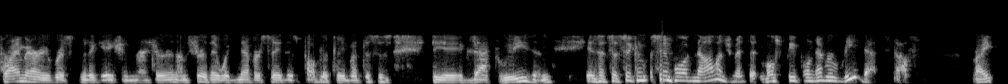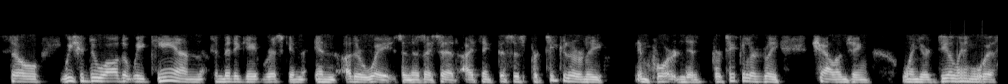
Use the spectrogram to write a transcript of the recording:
primary risk mitigation measure, and I'm sure they would never say this publicly, but this is the exact reason, is it's a simple acknowledgement that most people never read that stuff right? So we should do all that we can to mitigate risk in, in other ways. And as I said, I think this is particularly important and particularly challenging when you're dealing with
